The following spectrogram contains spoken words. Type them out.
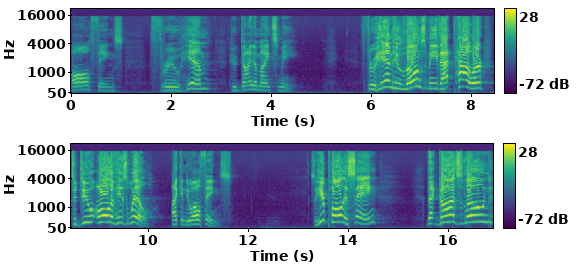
all things through Him who dynamites me." Through Him who loans me that power to do all of His will. I can do all things. So here Paul is saying that God's loaned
